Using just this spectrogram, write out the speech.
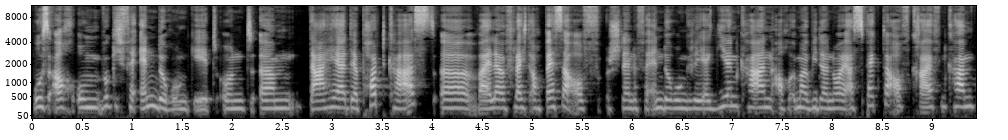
wo es auch um wirklich Veränderung geht. Und ähm, daher der Podcast, äh, weil er vielleicht auch besser auf schnelle Veränderungen reagieren kann, auch immer wieder neue Aspekte aufgreifen kann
